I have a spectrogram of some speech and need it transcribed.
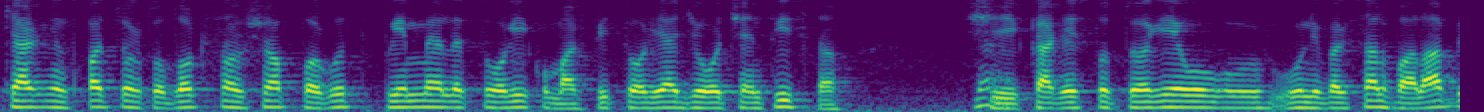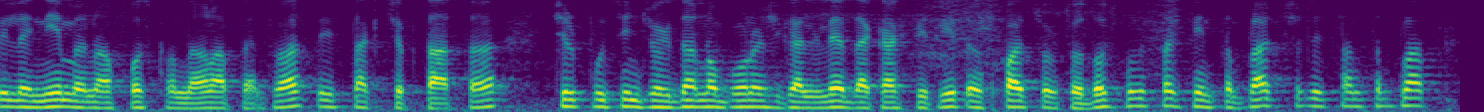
chiar în spațiul ortodox au și apărut primele teorii, cum ar fi teoria geocentristă, da. și care este o teorie universal valabilă, nimeni nu a fost condamnat pentru asta, este acceptată, cel puțin Giordano Bruno și Galilei, dacă ar fi trăit în spațiul ortodox, nu s-ar fi întâmplat ce s-a întâmplat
